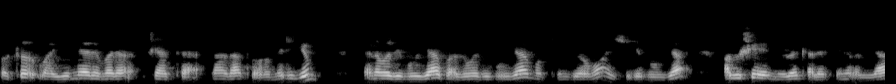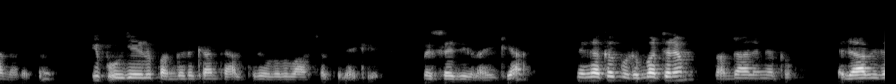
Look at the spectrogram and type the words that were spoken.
തൊട്ട് വൈകുന്നേരം വരെ ക്ഷേത്ര നട തുറന്നിരിക്കും. ഗണപതി പൂജ ഭഗവതി പൂജ മുത്തുംജോമം ഐശ്വര്യ പൂജ അഭിഷേകങ്ങൾ കലശങ്ങൾ എല്ലാം നടത്തും. ഈ പൂജയിൽ പങ്കെടുക്കാൻ താല്പര്യമുള്ളത് വാട്സപ്പിലേക്ക് മെസ്സേജുകൾ അയയ്ക്കുക. നിങ്ങൾക്ക് കുടുംബത്തിനും സന്താനങ്ങൾക്കും എല്ലാവിധ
